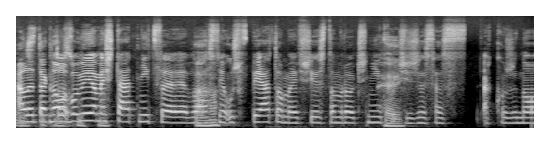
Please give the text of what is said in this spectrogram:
Ale tak no lebo my máme štátnice vlastne Aha. už v 5. aj v 6. ročníku, Hej. čiže sa akože no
